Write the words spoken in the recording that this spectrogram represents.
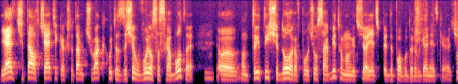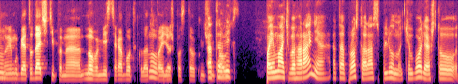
Я читал в чатиках, что там чувак какой-то зачем уволился с работы, mm. он ты тысячи долларов получил с арбитром, он говорит, все, я теперь депо буду разгонять, короче. Ну, ему говорят, удачи, типа, на новом месте работы, куда ну, ты пойдешь после того, как ничего это не получится. Ведь поймать выгорание- это просто раз плюнуть. Тем более, что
